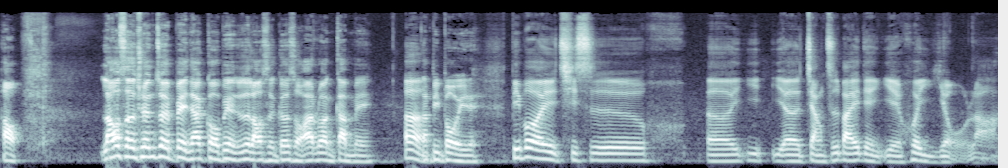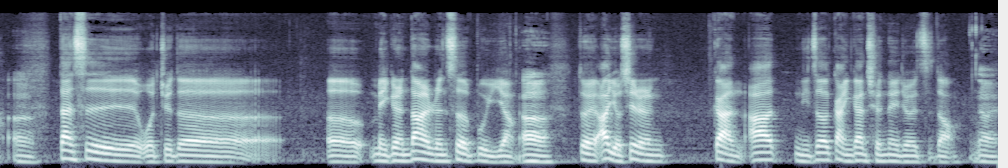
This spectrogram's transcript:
好，饶舌圈最被人家诟病的就是饶舌歌手爱乱干妹。嗯，那 B boy 呢？B boy 其实呃也也讲直白一点也会有啦。嗯，但是我觉得。呃，每个人当然人设不一样，嗯，对啊，有些人干啊，你这干一干圈内就会知道，对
